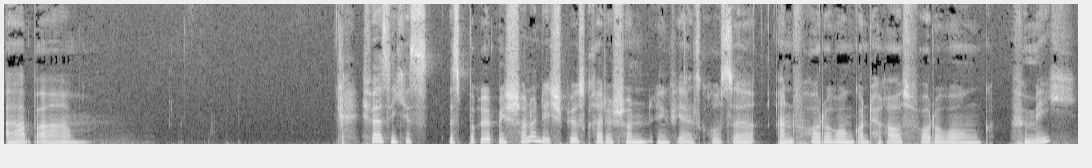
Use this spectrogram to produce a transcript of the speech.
aber ich weiß nicht, es, es berührt mich schon und ich spüre es gerade schon irgendwie als große Anforderung und Herausforderung für mich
